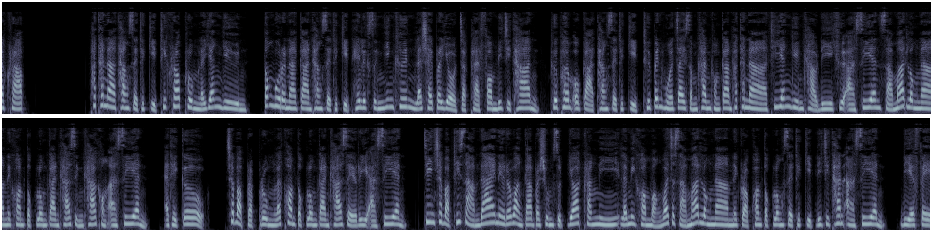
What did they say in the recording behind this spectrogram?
นะครับ พัฒนาทางเศรษฐกิจที่ครอบคลุมและยั่งยืน ต้องบูรณาการทางเศรษฐกิจให้ลึกซึ้งยิ่งขึ้น และใช้ประโยชน์จากแพลตฟอร์มดิจิทัล เพื่อเพิ่มโอกาสทางเศรษฐกิจ ถือเป็นหัวใจสำคัญของการพัฒนาที่ยั่งยืนข่าวดีคืออาเซียน สามารถลงนามในความตกลงการค้าสินค้าของอาเซียน a t e c o ฉบับปรับปรุงและความตกลงการค้าเสรีอาเซียน จีนฉบับที่ 3 ได้ในระหว่างการประชุมสุดยอดครั้งนี้ และมีความหวังว่าจะสามารถลงนามในกรอบความตกลงเศรษฐกิจดิจิทัลอาเซียน DFA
